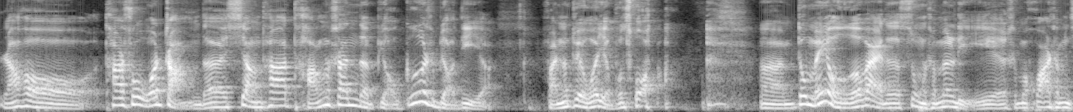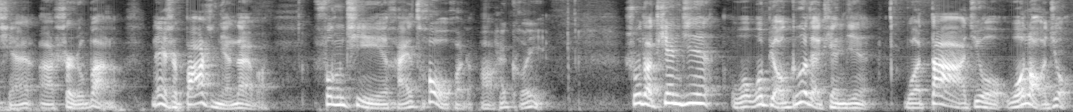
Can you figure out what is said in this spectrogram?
然后他说我长得像他唐山的表哥是表弟呀，反正对我也不错，啊，都没有额外的送什么礼，什么花什么钱啊，事儿就办了。那是八十年代吧，风气还凑合着啊，还可以。说到天津，我我表哥在天津，我大舅、我老舅、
